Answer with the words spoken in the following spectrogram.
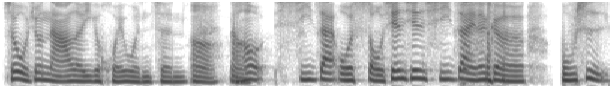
所以我就拿了一个回纹针，嗯，然后吸在我首先先吸在那个不是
